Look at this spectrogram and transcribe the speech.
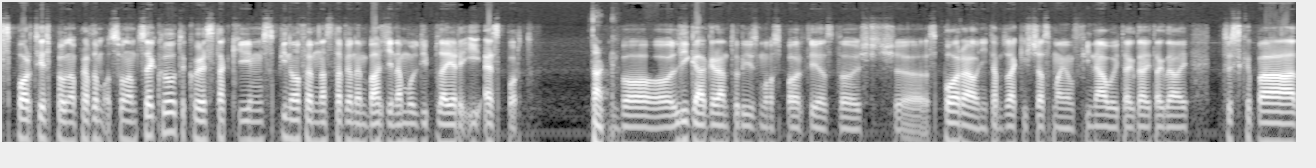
Sport jest pełnoprawną odsłoną cyklu, tylko jest takim spin-offem nastawionym bardziej na multiplayer i e-sport. Tak. Bo Liga Gran Turismo Sport jest dość e, spora, oni tam za jakiś czas mają finały i tak dalej, i tak dalej. To jest chyba,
